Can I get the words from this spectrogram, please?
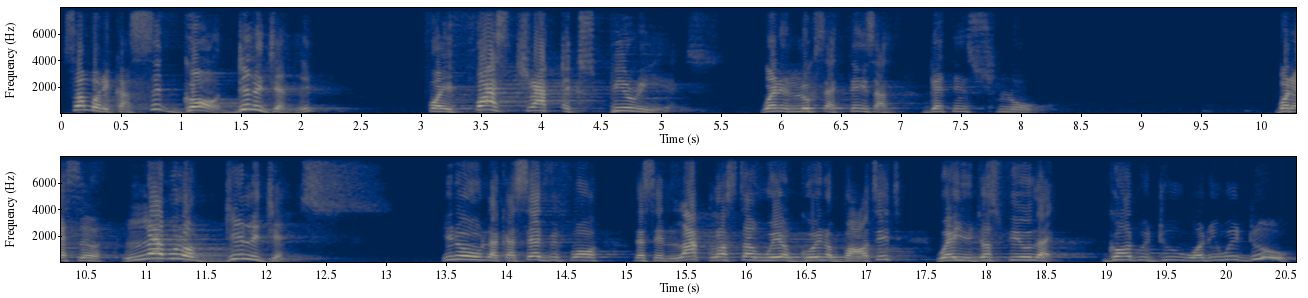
Somebody can seek God diligently for a fast track experience when it looks like things are getting slow. But there's a level of diligence. You know, like I said before, there's a lackluster way of going about it where you just feel like God will do what He will do.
